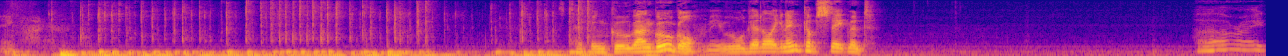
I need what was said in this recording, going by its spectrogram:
Hang on. Type in Google on Google. Maybe we'll get like an income statement. All right.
